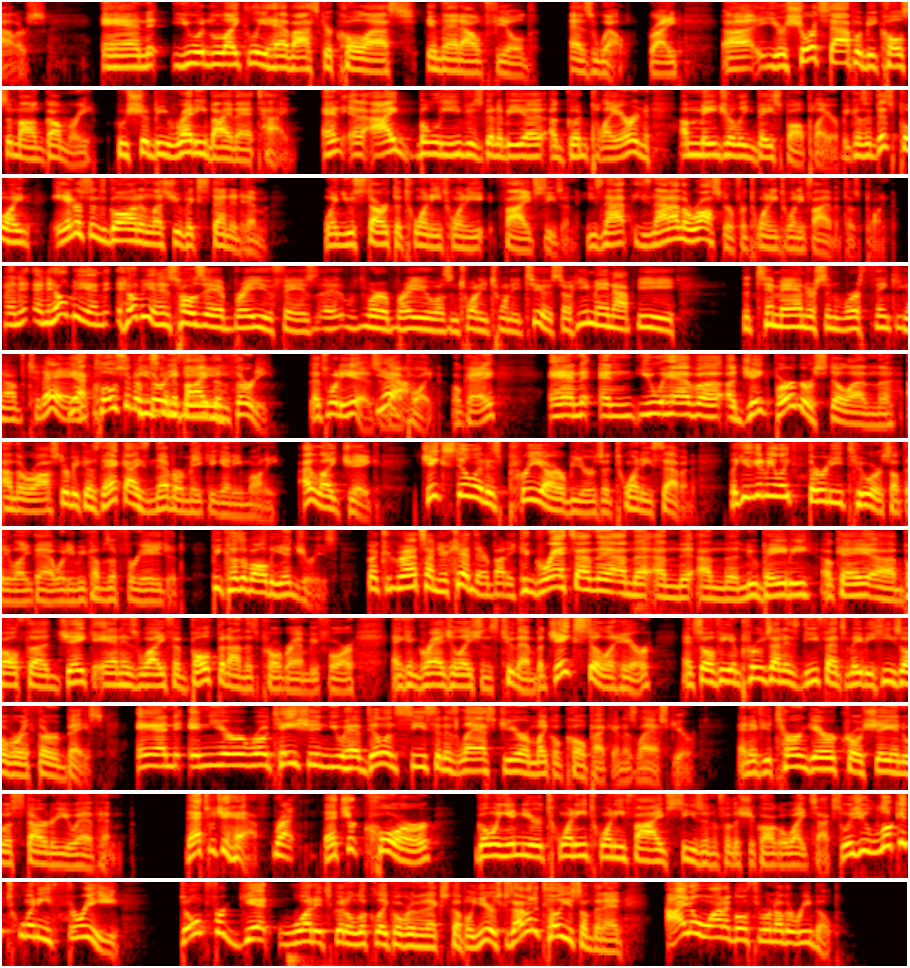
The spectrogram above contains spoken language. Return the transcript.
And you would likely have Oscar Colas in that outfield as well, right? Uh, your shortstop would be Colson Montgomery, who should be ready by that time. And, and I believe is going to be a, a good player and a Major League Baseball player because at this point, Anderson's gone unless you've extended him when you start the 2025 season. He's not he's not on the roster for 2025 at this point. And and he'll be in he'll be in his Jose Abreu phase uh, where Abreu was in 2022. So he may not be the Tim Anderson worth thinking of today. Yeah, closer to He's 35 be- than 30. That's what he is Yeah. at that point. Okay. And and you have a, a Jake Burger still on the on the roster because that guy's never making any money. I like Jake. Jake's still in his pre-arb years at 27. Like he's gonna be like 32 or something like that when he becomes a free agent because of all the injuries. But congrats on your kid there, buddy. Congrats on the on the on the on the new baby. Okay, uh, both uh, Jake and his wife have both been on this program before, and congratulations to them. But Jake's still here, and so if he improves on his defense, maybe he's over at third base. And in your rotation, you have Dylan Cease in his last year and Michael Kopech in his last year. And if you turn Garrett Crochet into a starter, you have him. That's what you have. Right. That's your core going into your 2025 season for the Chicago White Sox. So as you look at 23, don't forget what it's going to look like over the next couple of years. Because I'm going to tell you something, Ed. I don't want to go through another rebuild,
